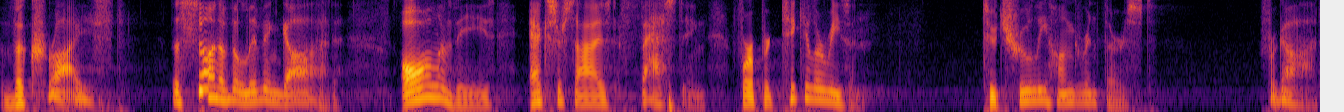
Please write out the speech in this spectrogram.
the Christ, the Son of the living God, All of these exercised fasting for a particular reason to truly hunger and thirst for God.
